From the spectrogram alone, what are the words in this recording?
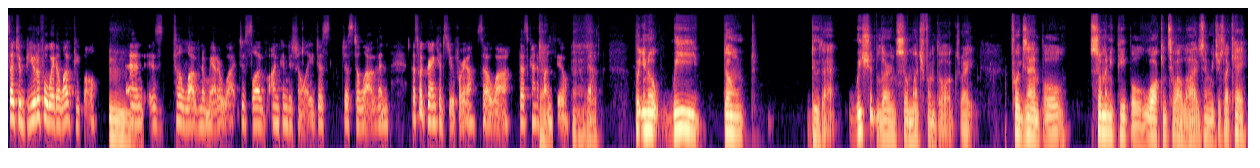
such a beautiful way to love people. Mm. And is to love no matter what. Just love unconditionally. Just just to love. And that's what grandkids do for you. So uh that's kind of yeah. fun too. Yeah, yeah. But you know, we don't do that we should learn so much from dogs, right? For example, so many people walk into our lives and we're just like, hey,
